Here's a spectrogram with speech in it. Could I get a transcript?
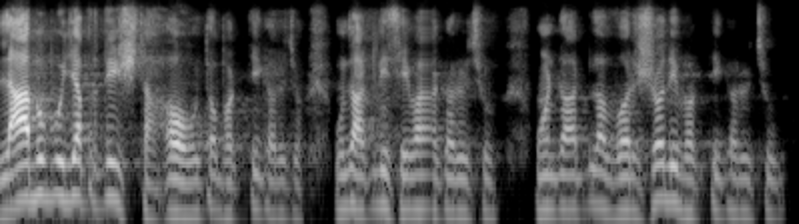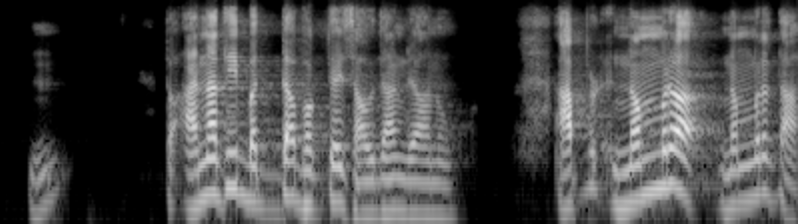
લાભ પૂજા પ્રતિષ્ઠા. ઓ હું તો ભક્તિ કરું છું. હું તો આટલી સેવા કરું છું. હું તો આટલા વર્ષોથી ભક્તિ કરું છું. તો આનાથી બધા ભક્તોએ સાવધાન રહેવાનું. આપ નમ્ર, નમ્રતા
